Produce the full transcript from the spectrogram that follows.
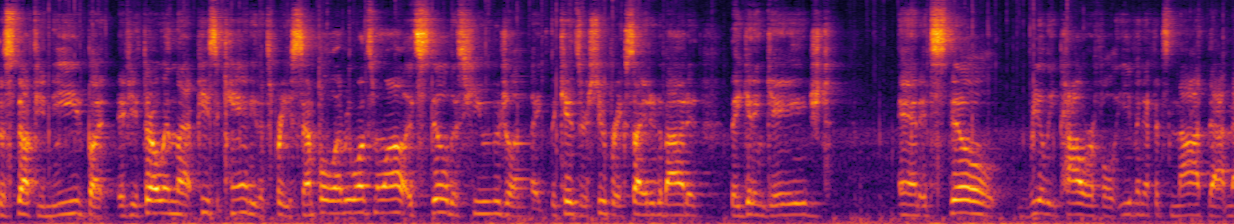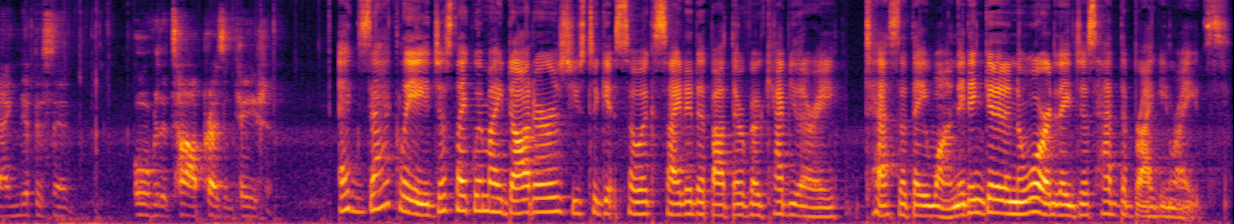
the stuff you need. But if you throw in that piece of candy that's pretty simple every once in a while, it's still this huge like the kids are super excited about it. They get engaged, and it's still really powerful, even if it's not that magnificent, over the top presentation. Exactly. Just like when my daughters used to get so excited about their vocabulary test that they won. They didn't get an award, they just had the bragging rights.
